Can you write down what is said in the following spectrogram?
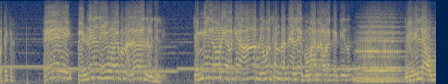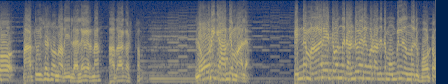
ഒറ്റയ്ക്കാ? ഏയ് പെണ്ണിനെ നീ പോയപ്പോ നല്ല കാലം തെളിഞ്ഞില്ലേ? ചെമ്മീൻ ലോറി ഇറക്കിയ ആ ദിവസം തന്നെ അല്ലേ കുമാരൻ അവളെ കെട്ടിയത്? ജയിലിലാവുമ്പോ നാട്ടുവിശേഷം ഒന്നും അറിയില്ല അല്ലേ കരണ? അതാ കഷ്ടം. ലോറിക്ക് ആദ്യം മാല. പിന്നെ മാലയിട്ട് വന്ന് രണ്ടുപേരും കൂടെ അതിന്റെ മുമ്പിൽ നിന്നൊരു ഫോട്ടോ.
